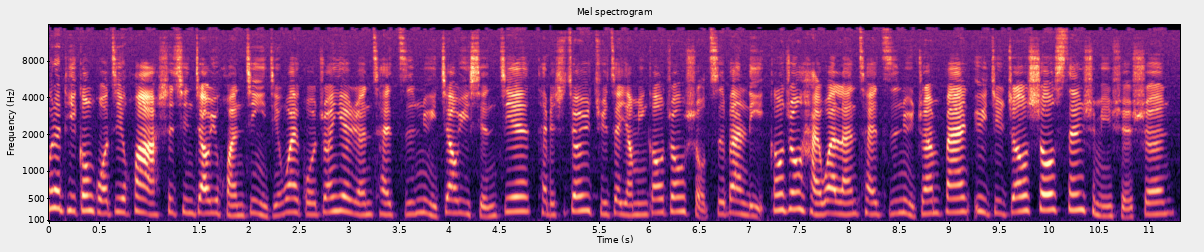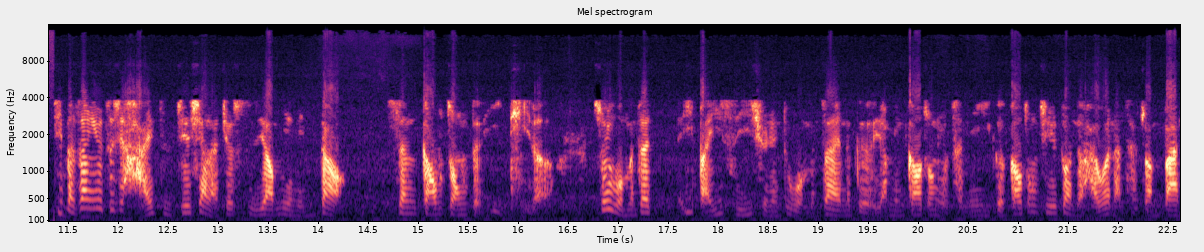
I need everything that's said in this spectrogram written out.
为了提供国际化、适性教育环境以及外国专业人才子女教育衔接，台北市教育局在阳明高中首次办理高中海外蓝才子女专班，预计招收三十名学生。基本上，因为这些孩子接下来就是要面临到升高中的议题了，所以我们在。一百一十一学年度，我们在那个阳明高中有成立一个高中阶段的海外蓝才专班。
